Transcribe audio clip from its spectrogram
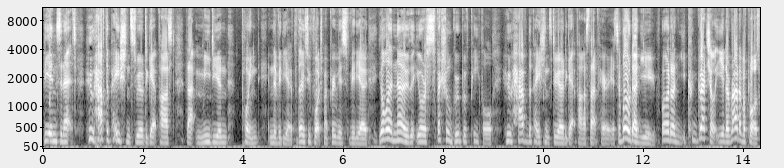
the internet who have the patience to be able to get past that median point in the video. For those who've watched my previous video, you'll know that you're a special group of people who have the patience to be able to get past that period. So well done, you. Well done, you. Congratulate you. A round of applause.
